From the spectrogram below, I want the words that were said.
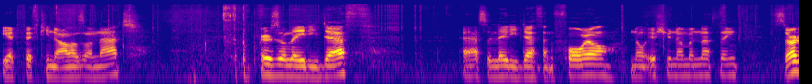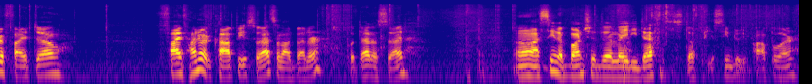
He had $15 on that. Here's a Lady Death. That's a Lady Death and foil. No issue number, nothing. Certified though. 500 copies, so that's a lot better. Put that aside. Uh, I've seen a bunch of the Lady Death stuff seem to be popular.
